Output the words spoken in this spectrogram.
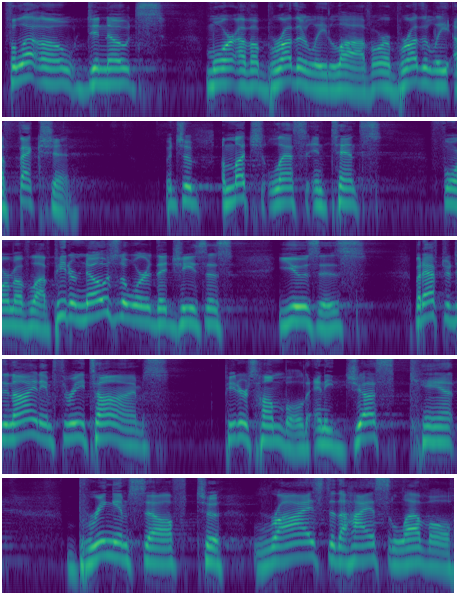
Phileo denotes more of a brotherly love or a brotherly affection, which is a much less intense form of love. Peter knows the word that Jesus uses, but after denying him three times, Peter's humbled and he just can't bring himself to rise to the highest level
